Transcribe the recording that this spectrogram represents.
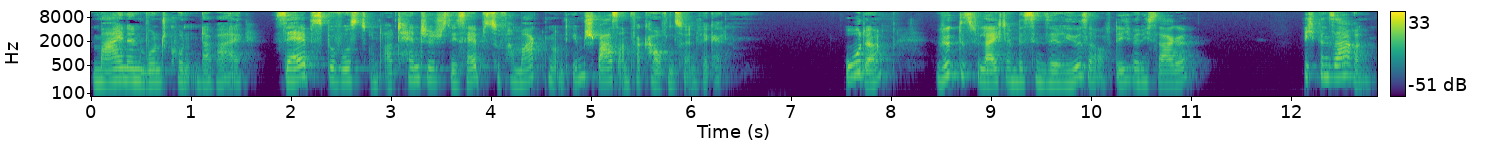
meinen Wunschkunden dabei, selbstbewusst und authentisch sich selbst zu vermarkten und eben Spaß am Verkaufen zu entwickeln. Oder wirkt es vielleicht ein bisschen seriöser auf dich, wenn ich sage, ich bin Sarah.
